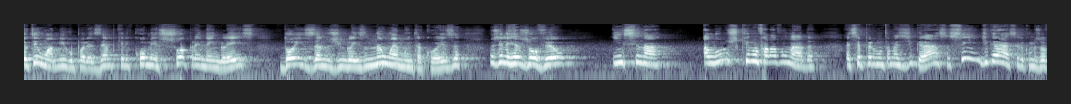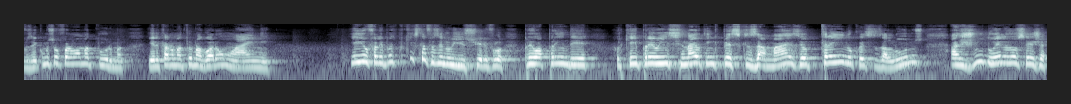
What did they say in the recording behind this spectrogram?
eu tenho um amigo, por exemplo, que ele começou a aprender inglês, dois anos de inglês não é muita coisa, mas ele resolveu ensinar alunos que não falavam nada. Aí você pergunta, mas de graça? Sim, de graça ele começou a fazer. Começou a formar uma turma. E ele está numa turma agora online. E aí eu falei, mas por que você está fazendo isso? E ele falou, para eu aprender. Porque para eu ensinar eu tenho que pesquisar mais, eu treino com esses alunos, ajudo eles, ou seja,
